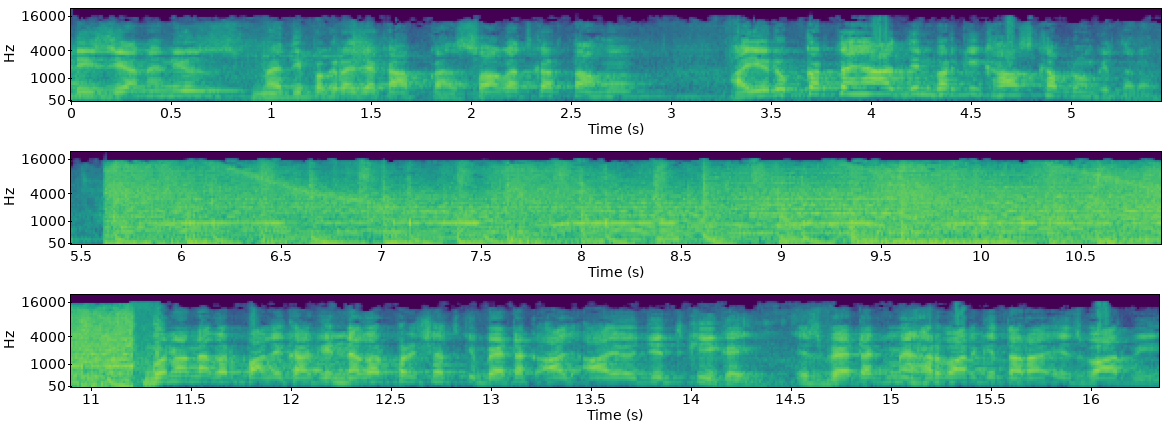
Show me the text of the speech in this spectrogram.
डीजीएन न्यूज़, मैं दीपक रजक आपका स्वागत करता हूँ। आइए रुक करते हैं आज दिन भर की खास खबरों की तरफ़। गुना नगर पालिका की नगर परिषद की बैठक आज आयोजित की गई। इस बैठक में हर बार की तरह इस बार भी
